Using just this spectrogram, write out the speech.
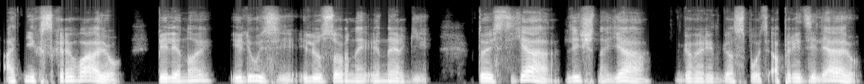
от них скрываю пеленой иллюзии, иллюзорной энергии. То есть я, лично я, говорит Господь, определяю,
